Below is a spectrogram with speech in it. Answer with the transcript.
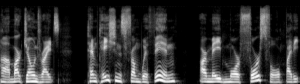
Uh, Mark Jones writes Temptations from within are made more forceful by the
